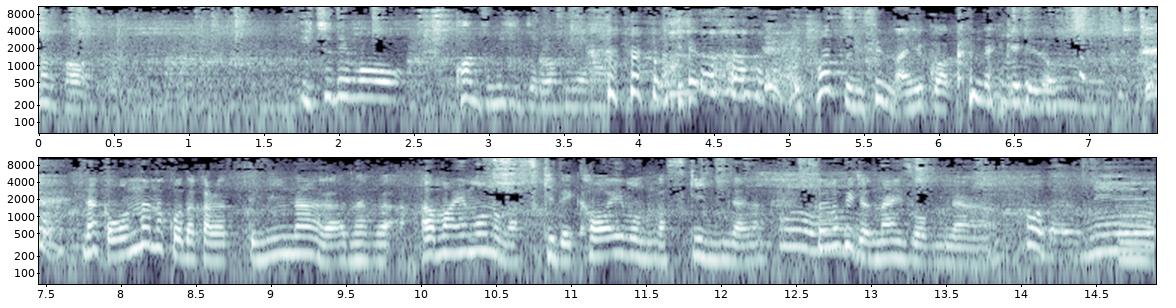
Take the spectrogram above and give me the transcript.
なんかいつでもパンツ見せてるわけじゃない。あ パンツにするのはよくわかんないけれど、うんなんか女の子だからってみんながなんか甘いものが好きで可愛いものが好きみたいな、そういうわけじゃないぞみたいな。そうだよね。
